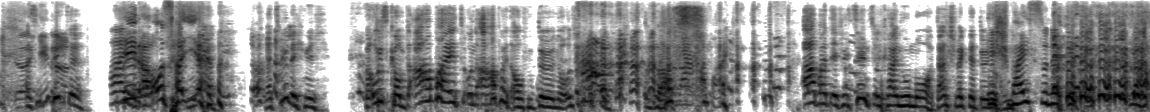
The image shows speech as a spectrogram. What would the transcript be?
Ja, Also jeder. bitte. Ah, Jeder, ja. außer ihr! Natürlich nicht. Bei uns kommt Arbeit und Arbeit auf den Döner und. Was? Arbeit, Effizienz und kein Humor. Dann schmeckt der Döner. Ich schmeiß so eine. ja,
